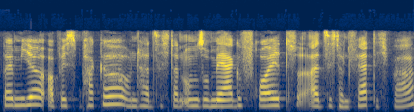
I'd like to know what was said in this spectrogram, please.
bei mir, ob ich es packe und hat sich dann umso mehr gefreut, als ich dann fertig war.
